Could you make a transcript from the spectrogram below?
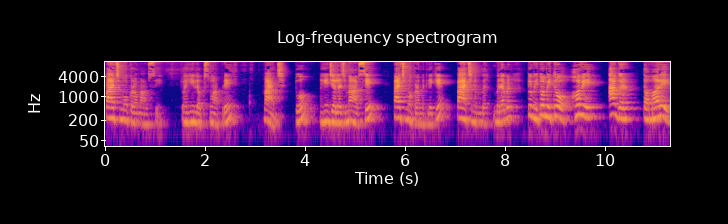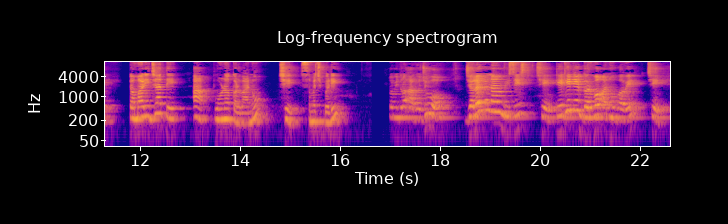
પાંચમો ક્રમ આવશે. તો અહીં લખશું આપણે પાંચ. તો અહીં જલજમાં આવશે પાંચમો ક્રમ, એટલે કે પાંચ નંબર. બરાબર? તો મિત્રો મિત્રો, હવે આગળ તમારે તમારી જાતે આ પૂર્ણ કરવાનું છે. સમજ પડી? તો મિત્રો, આગળ જુઓ. જલજનું નામ વિશિષ્ટ છે. તેથી તે ગર્વ અનુભવે છે.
